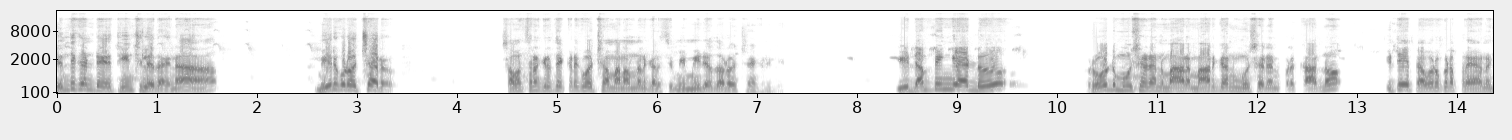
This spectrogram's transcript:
ఎందుకంటే తీయించలేదు ఆయన. మీరు కూడా వచ్చారు. సంవత్సరం క్రితం ఇక్కడికి వచ్చాం మనందరం కలిసి మీ మీడియా ద్వారా వచ్చాం ఇక్కడికి. ఈ డంపింగ్ యార్డు రోడ్డు మూసేయడానికి మార్గాన్ని మూసేయడానికి కూడా కారణం ఇటేపు ఎవరు కూడా ప్రయాణం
